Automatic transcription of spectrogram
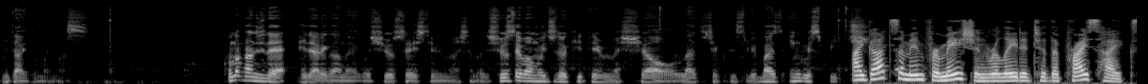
みたいと思います。こんな感じで左側の英語を修正してみましたので、修正版も一度聞いてみましょう。Let's check this revised English speech. I got some information related to the price hikes.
